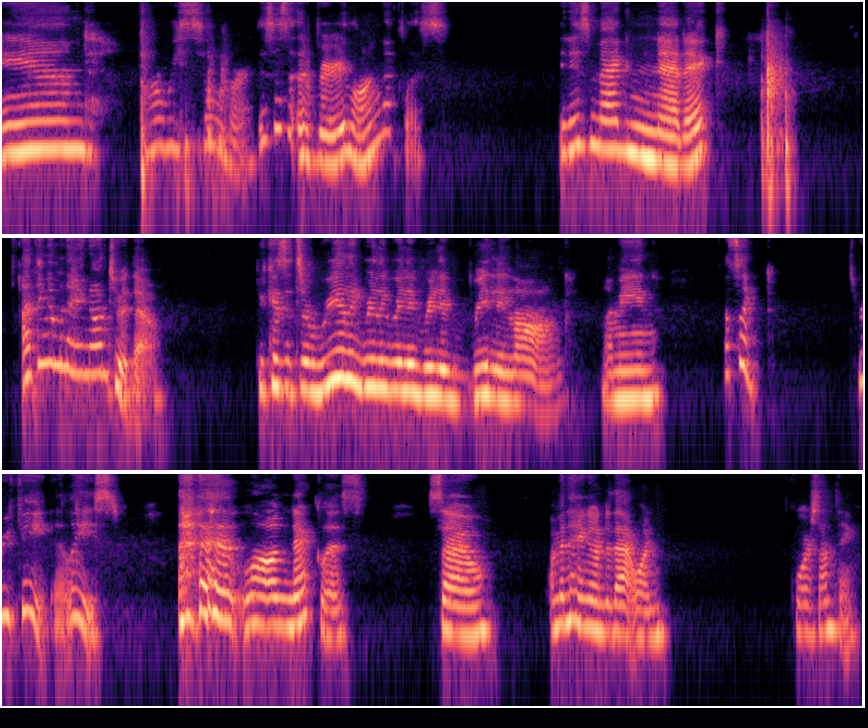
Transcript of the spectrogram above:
And are we silver? This is a very long necklace. It is magnetic. I think I'm going to hang on to it though, because it's a really, really, really, really, really long. I mean, that's like three feet at least long necklace. So I'm going to hang on to that one for something.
